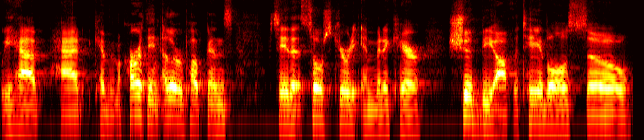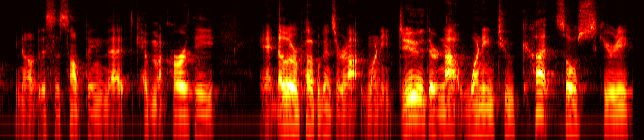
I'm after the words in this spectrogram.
we have had Kevin McCarthy and other Republicans say that Social Security and Medicare should be off the table. So, you know, this is something that Kevin McCarthy and other Republicans are not wanting to do. They're not wanting to cut Social Security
